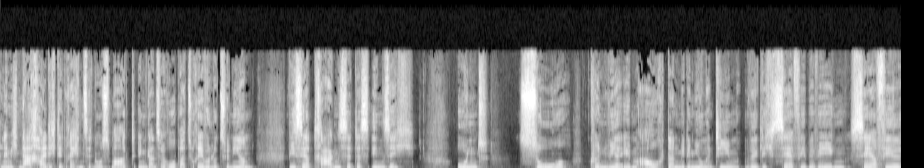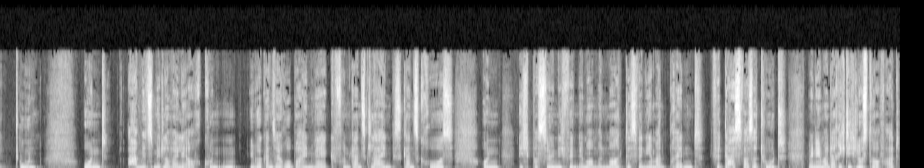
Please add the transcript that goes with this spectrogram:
nämlich nachhaltig den Rechenzentrumsmarkt in ganz Europa zu revolutionieren. Wie sehr tragen sie das in sich? Und so können wir eben auch dann mit dem jungen Team wirklich sehr viel bewegen, sehr viel tun und haben jetzt mittlerweile auch Kunden über ganz Europa hinweg, von ganz klein bis ganz groß. Und ich persönlich finde immer, man merkt es, wenn jemand brennt für das, was er tut, wenn jemand da richtig Lust drauf hat.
